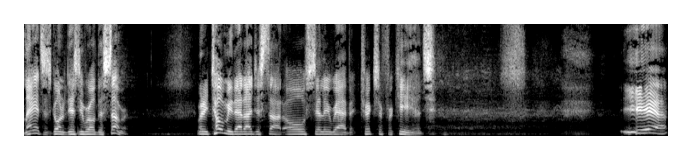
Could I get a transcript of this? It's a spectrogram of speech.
Lance is going to Disney World this summer. When he told me that, I just thought, oh, silly rabbit, tricks are for kids. yeah.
